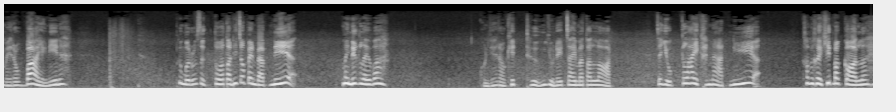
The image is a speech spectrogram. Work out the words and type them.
ำไมเราบ้าอย่างนี้นะ เพิ่งมารู้สึกตัวตอนที่เจ้าเป็นแบบนี้อะไม่นึกเลยว่า คนที่เราคิดถึงอยู่ในใจมาตลอด จะอยู่ใกล้ขนาดนี้อะเขาไม่เคยคิดมาก่อนเลย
